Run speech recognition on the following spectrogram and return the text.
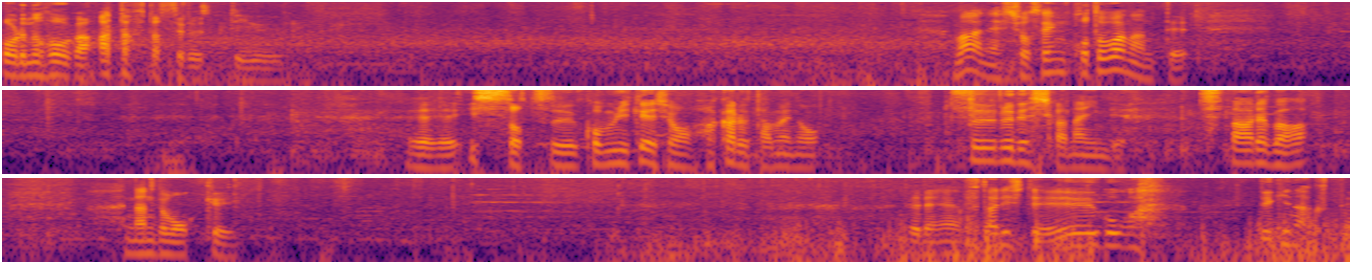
俺の方があたふたするっていう。まあね所詮言葉なんて、えー意思疎通コミュニケーションを図るためのツールでしかないんで伝われば何でも OK でね2人して英語ができなくて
